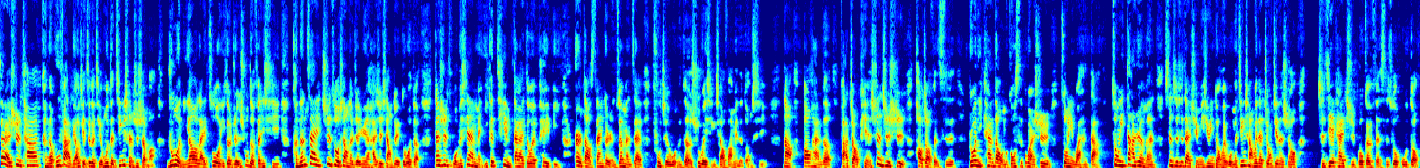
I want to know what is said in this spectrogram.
再来是他可能无法了解这个节目的精神是什么。如果你要来做一个人数的分析，可能在制作上的人员还是相对多的。但是我们现在每一个 team 大概都会配比二到三个人，专门在负责我们的数位行销方面的东西。那包含了发照片，甚至是号召粉丝。如果你看到我们公司不管是综艺玩很大、综艺大热门，甚至是在全明星运动会，我们经常会在中间的时候。直接开直播跟粉丝做互动，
